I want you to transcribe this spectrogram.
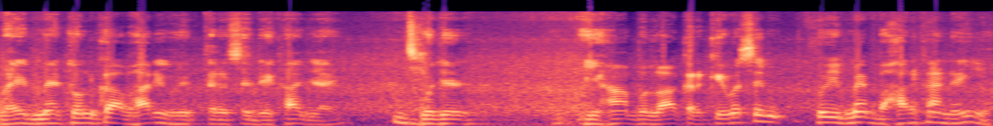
भाई मैं तो उनका आभारी हूँ एक तरह से देखा जाए। मुझे यहाँ बुला करके वैसे कोई मैं बाहर का नहीं हूँ।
